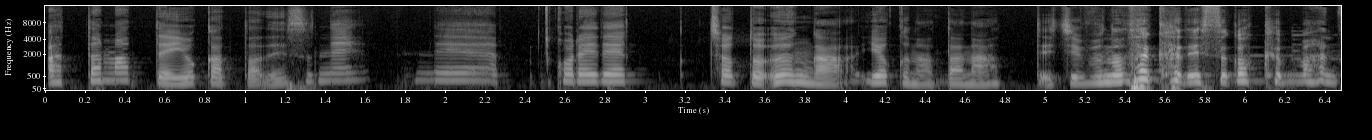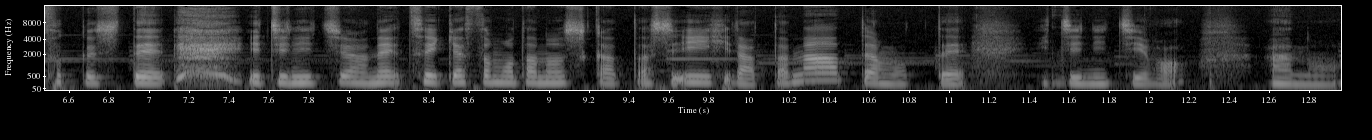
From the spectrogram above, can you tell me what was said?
温まってよかったですね。でこれでちょっと運が良くなったなって自分の中ですごく満足して一日はねツイキャスも楽しかったしいい日だったなって思って一日をあの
